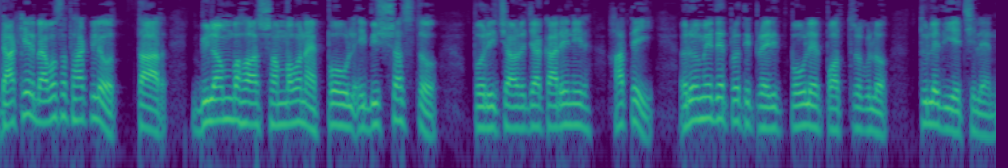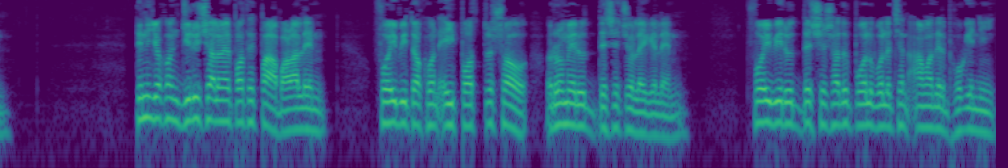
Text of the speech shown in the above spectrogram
ডাকের ব্যবস্থা থাকলেও তার বিলম্ব হওয়ার সম্ভাবনায় পৌল এই বিশ্বস্ত পরিচর্যাকারিণীর হাতেই রোমেদের প্রতি প্রেরিত পৌলের পত্রগুলো তুলে দিয়েছিলেন। তিনি যখন জিরুসালামের পথে পা বাড়ালেন, ফৈবি তখন এই পত্রসহ রোমের উদ্দেশ্যে চলে গেলেন। ফৈবির উদ্দেশ্যে সাধু পোল বলেছেন, আমাদের ভগিনী,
